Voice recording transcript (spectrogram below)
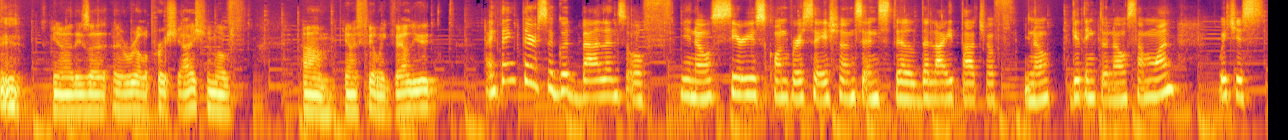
yeah. You know, there's a, a real appreciation of, um, you know, feeling valued. I think there's a good balance of, you know, serious conversations and still the light touch of, you know, getting to know someone, which is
